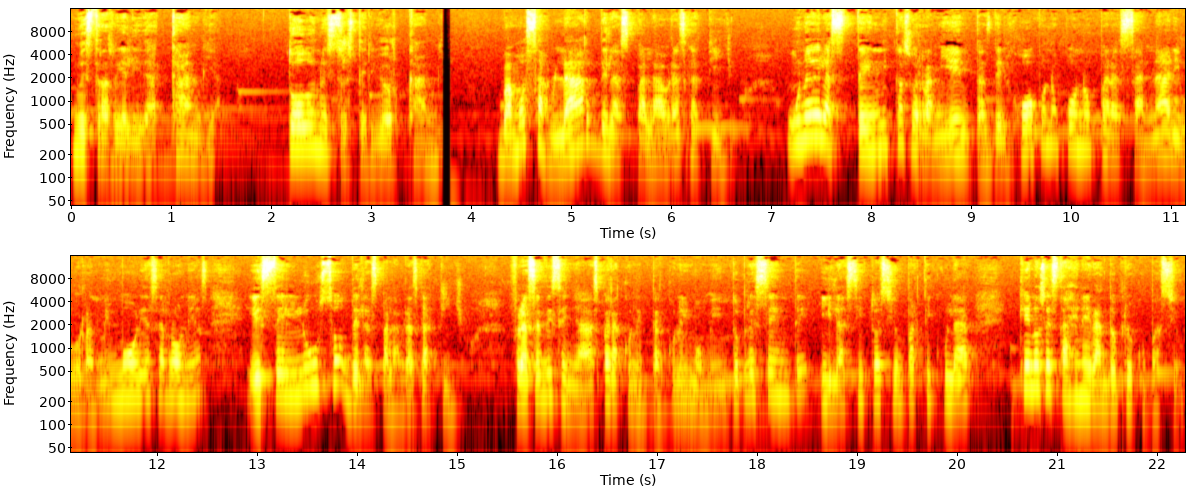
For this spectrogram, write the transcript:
nuestra realidad cambia, todo nuestro exterior cambia. Vamos a hablar de las palabras gatillo, una de las técnicas o herramientas del Ho'oponopono para sanar y borrar memorias erróneas es el uso de las palabras gatillo frases diseñadas para conectar con el momento presente y la situación particular que nos está generando preocupación.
